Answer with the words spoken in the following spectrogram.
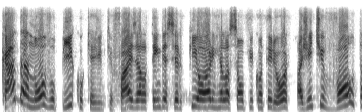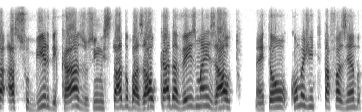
Cada novo pico que a gente faz, ela tende a ser pior em relação ao pico anterior. A gente volta a subir de casos em um estado basal cada vez mais alto. Né? Então, como a gente está fazendo,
